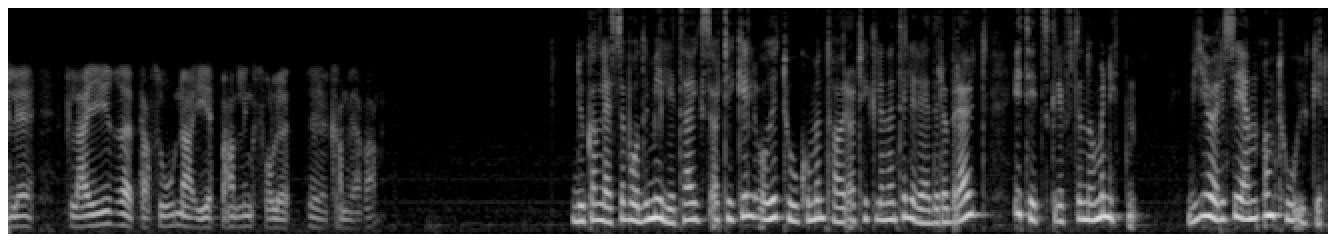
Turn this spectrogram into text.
eller flere personer i et behandlingsforløp eh, kan være. Du kan lese både Miljeteigs artikkel og de to kommentarartiklene til Reder og Braut i tidsskriftet nummer 19. Vi høres igjen om to uker.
